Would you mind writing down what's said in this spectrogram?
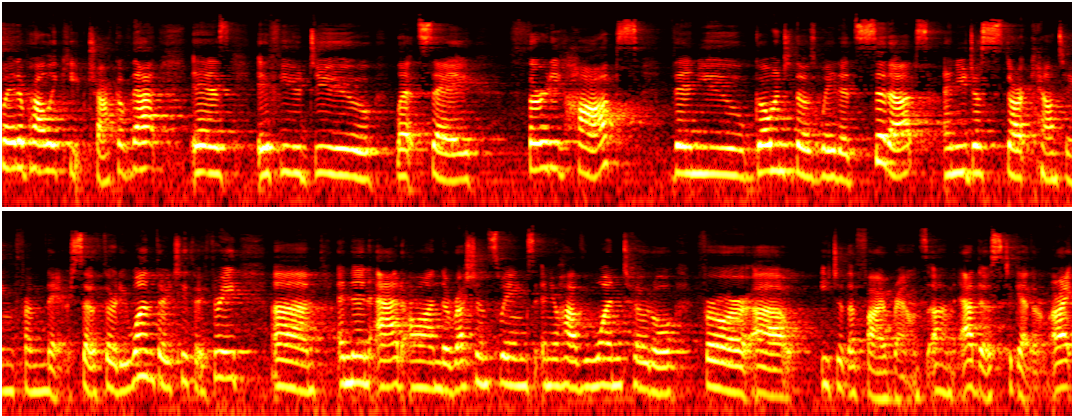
way to probably keep track of that is if you do, let's say 30 hops, then you go into those weighted sit-ups and you just start counting from there. So 31, 32, 33, um, and then add on the Russian swings and you'll have one total for uh, each of the five rounds. Um, add those together, all right?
